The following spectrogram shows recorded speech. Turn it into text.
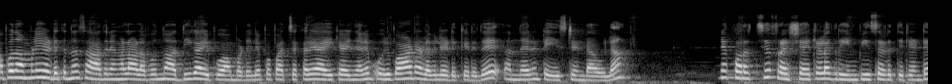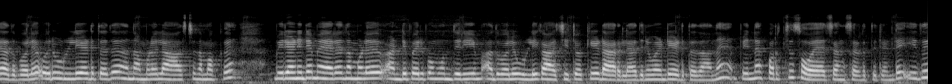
അപ്പോൾ നമ്മൾ ഈ എടുക്കുന്ന സാധനങ്ങൾ അളവൊന്നും അധികമായി പോകാൻ പാടില്ല. ഇപ്പോൾ പച്ചക്കറി ആയി കഴിഞ്ഞാലും ഒരുപാട് അളവിൽ എടുക്കരുത്. അന്നേരം ടേസ്റ്റ് ഉണ്ടാവില്ല. പിന്നെ കുറച്ച് ഫ്രഷ് ആയിട്ടുള്ള ഗ്രീൻ പീസ് എടുത്തിട്ടുണ്ട്. അതുപോലെ ഒരു ഉള്ളി എടുത്തത് നമ്മൾ ലാസ്റ്റ് നമുക്ക് ബിരിയാണീന്റെ മേലെ നമ്മൾ അണ്ടിപ്പരിപ്പ് മുന്തിരിയും അതുപോലെ ഉള്ളി കാച്ചിട്ടൊക്കെ ഇടാറില്ല. അതിന് വേണ്ടി എടുത്തതാണ്. പിന്നെ കുറച്ച് സോയാ ചങ്ക്സ് എടുത്തിട്ടുണ്ട്. ഇത്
